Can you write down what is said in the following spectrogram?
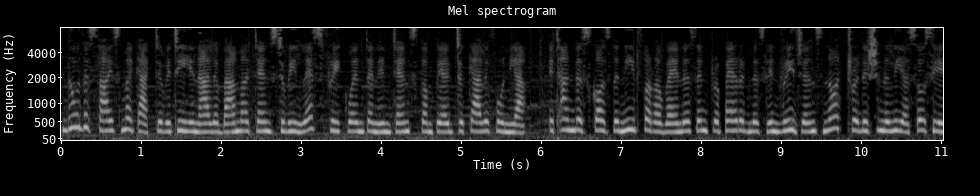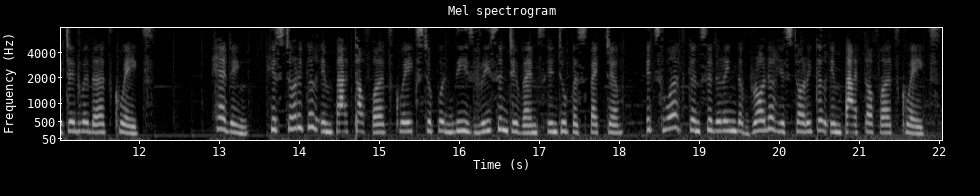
Though the seismic activity in Alabama tends to be less frequent and intense compared to California, it underscores the need for awareness and preparedness in regions not traditionally associated with earthquakes. Heading Historical impact of earthquakes To put these recent events into perspective, it's worth considering the broader historical impact of earthquakes.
